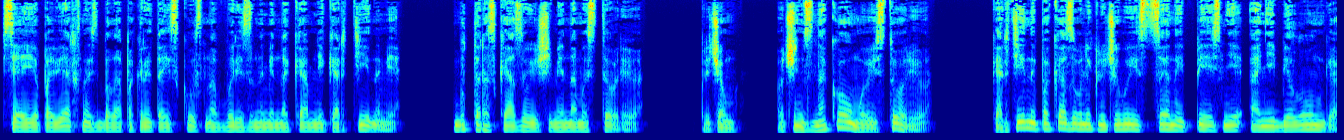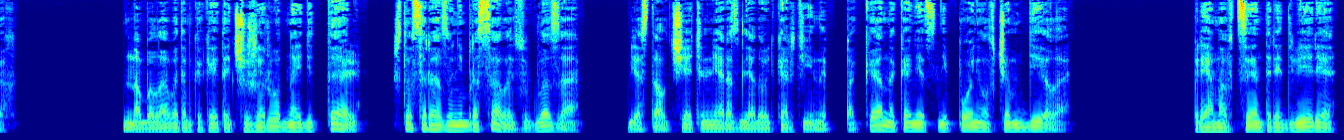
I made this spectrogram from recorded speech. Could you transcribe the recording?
Вся ее поверхность была покрыта искусно вырезанными на камне картинами, будто рассказывающими нам историю причем очень знакомую историю. Картины показывали ключевые сцены песни о Нибелунгах. Но была в этом какая-то чужеродная деталь, что сразу не бросалась в глаза. Я стал тщательнее разглядывать картины, пока, наконец, не понял, в чем дело. Прямо в центре двери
